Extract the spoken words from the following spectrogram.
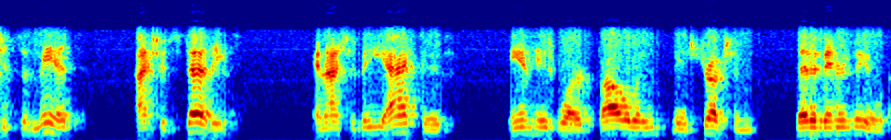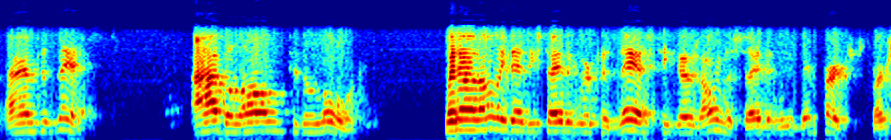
should submit, I should study, and I should be active in His Word, following the instructions that have been revealed. I am possessed. I belong to the Lord. But not only does he say that we're possessed, he goes on to say that we've been purchased. Verse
